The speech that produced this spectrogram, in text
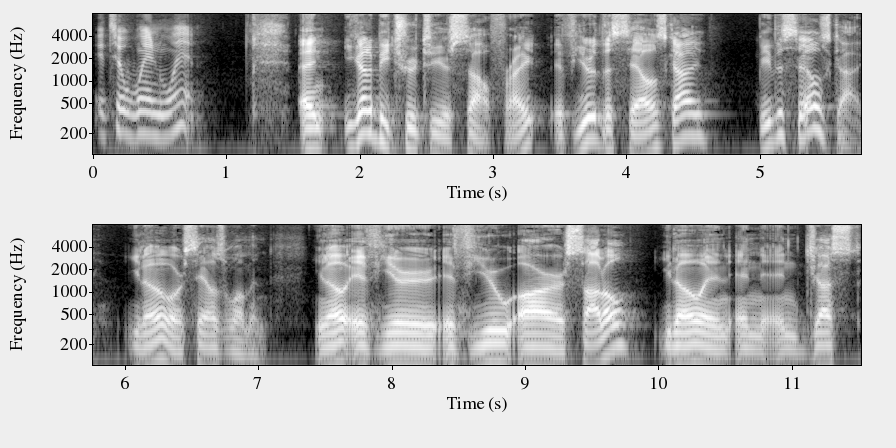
It's a win win. And you got to be true to yourself, right? If you're the sales guy, be the sales guy, you know, or saleswoman. You know, if you're if you are subtle, you know, and and and just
